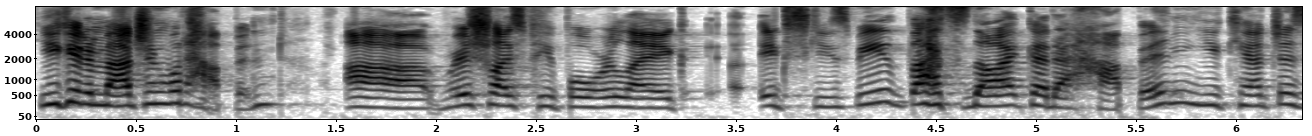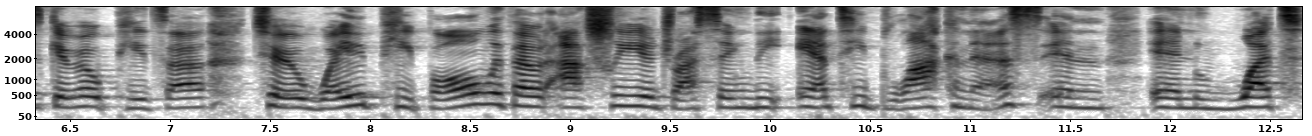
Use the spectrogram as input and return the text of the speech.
you can imagine what happened. Uh, racialized people were like, excuse me, that's not going to happen. You can't just give out pizza to white people without actually addressing the anti-blackness in in what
